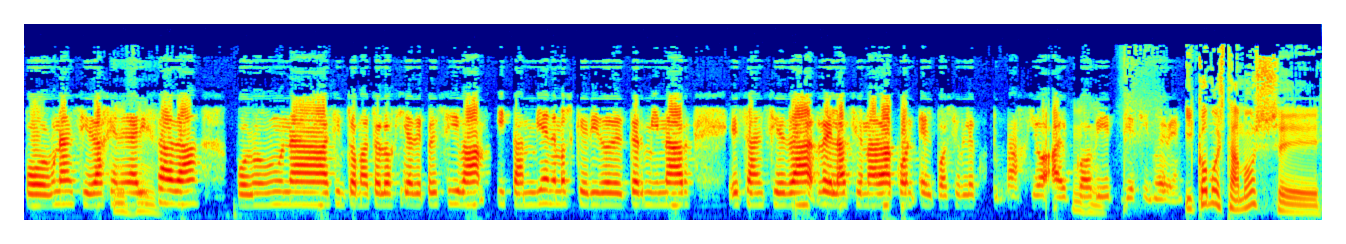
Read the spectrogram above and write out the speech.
por una ansiedad generalizada, por una sintomatología depresiva y también hemos querido determinar esa ansiedad relacionada con el posible contagio al COVID-19. ¿Y cómo estamos, eh,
